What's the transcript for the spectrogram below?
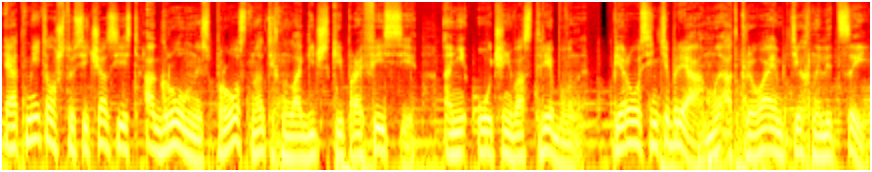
и отметил, что сейчас есть огромный спрос на технологические профессии. Они очень востребованы. 1 сентября мы открываем технолицей.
